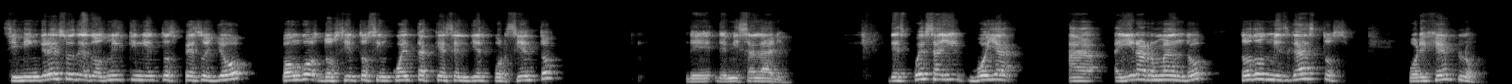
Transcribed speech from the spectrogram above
Si mi ingreso es de 2.500 pesos, yo pongo 250, que es el 10% de, mi salario. Después ahí voy a, a ir armando todos mis gastos. Por ejemplo,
